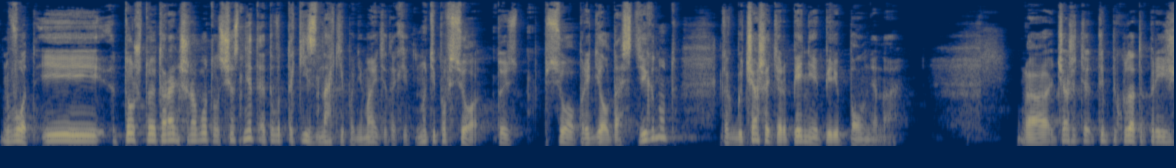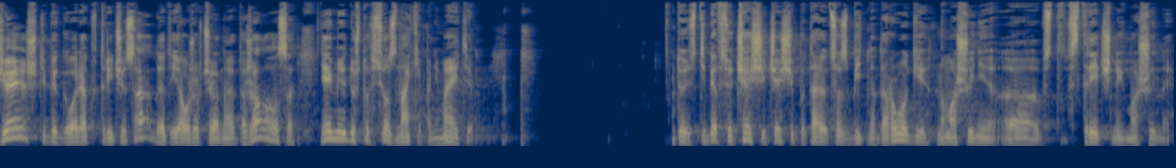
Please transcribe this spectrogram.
Вот, и то, что это раньше работало, сейчас нет, это вот такие знаки, понимаете, такие, ну типа все, то есть все, предел достигнут, как бы чаша терпения переполнена. А, чаша, ты куда-то приезжаешь, тебе говорят в три часа, это я уже вчера на это жаловался, я имею в виду, что все знаки, понимаете. То есть тебя все чаще и чаще пытаются сбить на дороге, на машине, э, встречные машины.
